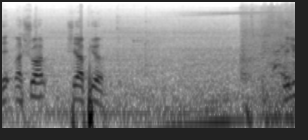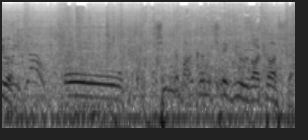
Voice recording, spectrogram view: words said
De, bak şu an şey yapıyor. Deliyor. Oo. Şimdi bankanın içine giriyoruz arkadaşlar.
